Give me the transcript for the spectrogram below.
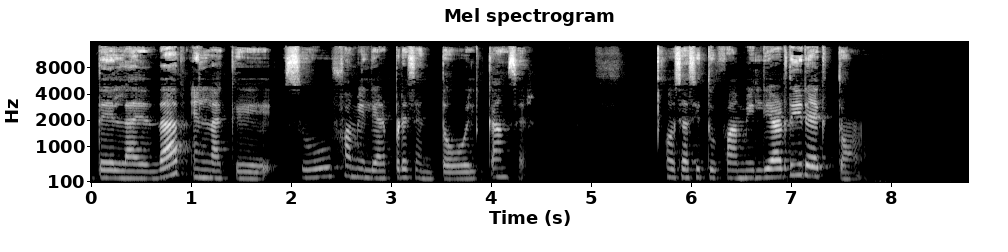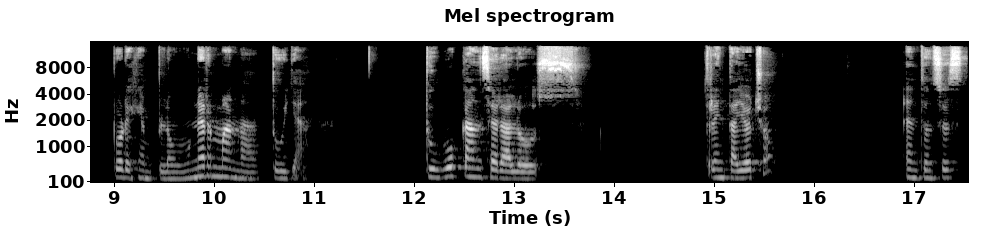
de la edad en la que su familiar presentó el cáncer. O sea, si tu familiar directo, por ejemplo, una hermana tuya, tuvo cáncer a los 38, entonces,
